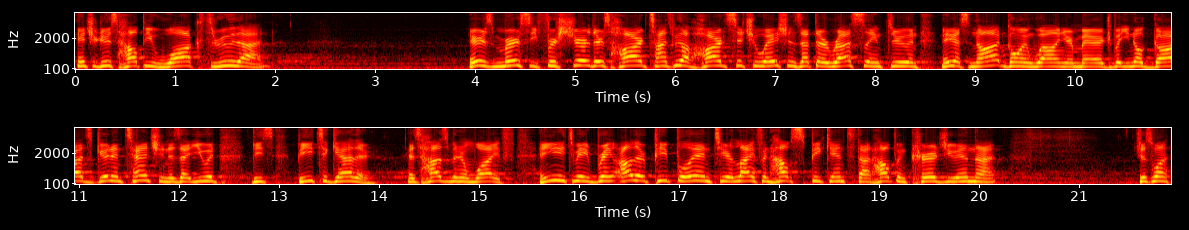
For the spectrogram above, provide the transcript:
introduce, help you walk through that. There's mercy for sure. There's hard times. We have hard situations that they're wrestling through, and maybe it's not going well in your marriage, but you know God's good intention is that you would be, be together as husband and wife. And you need to maybe bring other people into your life and help speak into that, help encourage you in that. Just want,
